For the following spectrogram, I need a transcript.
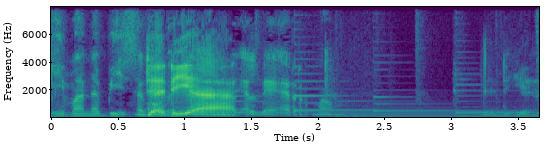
gimana bisa Jadian. ngejalanin LDR, Mam? jadi ya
